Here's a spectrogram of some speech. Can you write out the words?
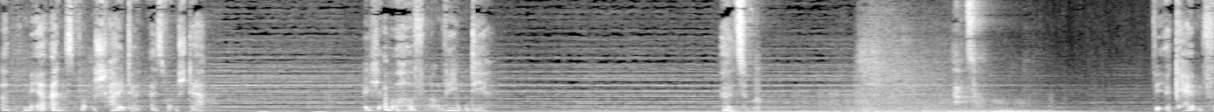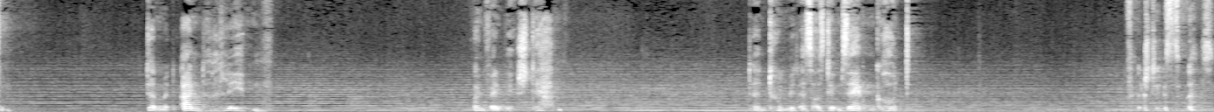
Aber mehr Angst vom Scheitern als vom Sterben. Ich habe Hoffnung wegen dir. Hör zu. Wir kämpfen, damit andere leben. Und wenn wir sterben, dann tun wir das aus demselben Grund. Verstehst du das?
